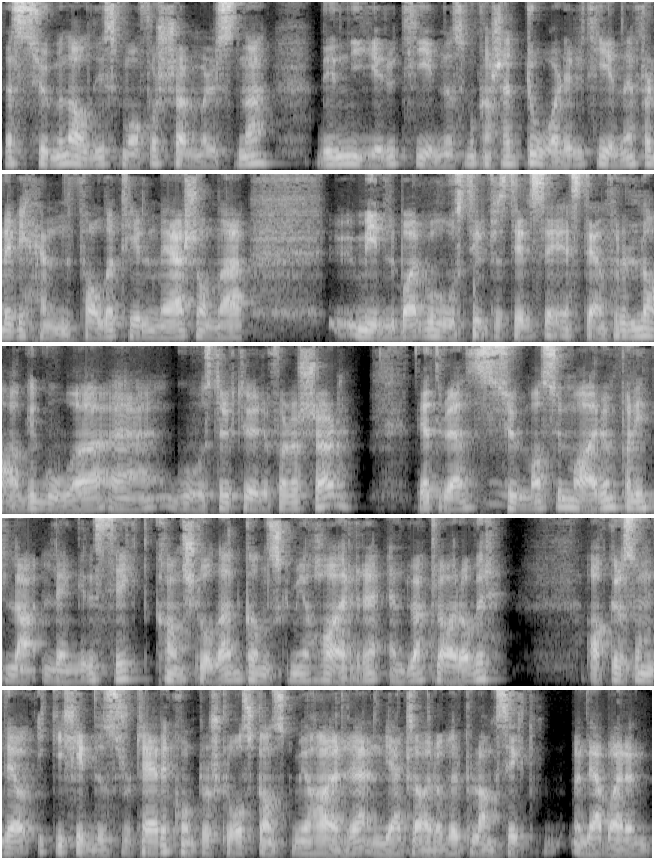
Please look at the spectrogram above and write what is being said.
Det er summen av alle de små forsømmelsene, de nye rutinene som kanskje er dårlige rutiner fordi vi henfaller til mer sånne umiddelbar behovstilfredsstillelse istedenfor å lage gode, eh, gode, strukturer for deg sjøl. Det tror jeg summa summarum på litt lengre sikt kan slå deg ganske mye hardere enn du er klar over. Akkurat som det å ikke kildesortere kommer til å slå oss ganske mye hardere enn vi er klar over på lang sikt. Men det er bare en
